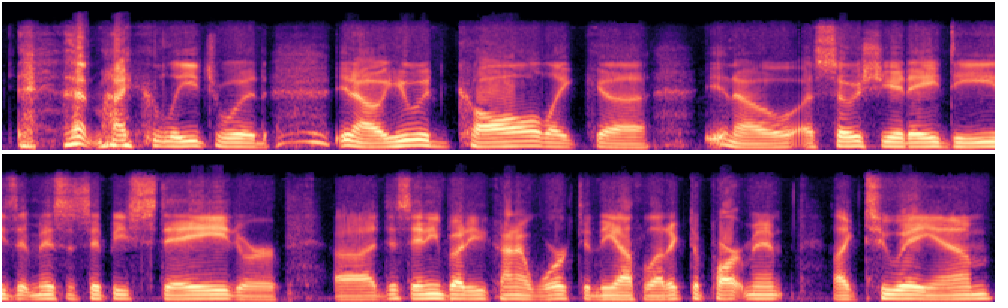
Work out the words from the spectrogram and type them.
that Mike Leach would, you know, he would call like uh, you know associate ads at Mississippi State or uh, just anybody who kind of worked in the athletic department, like two a.m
